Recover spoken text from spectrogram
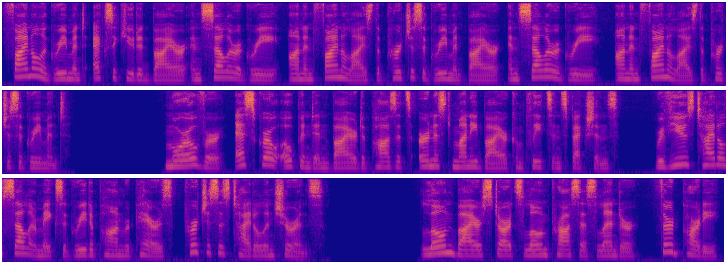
Final agreement executed buyer and seller agree on and finalize the purchase agreement buyer and seller agree on and finalize the purchase agreement. Moreover, escrow opened and buyer deposits earnest money buyer completes inspections, reviews title seller makes agreed upon repairs, purchases title insurance. Loan buyer starts loan process lender, third party,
